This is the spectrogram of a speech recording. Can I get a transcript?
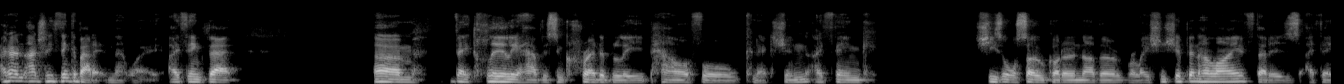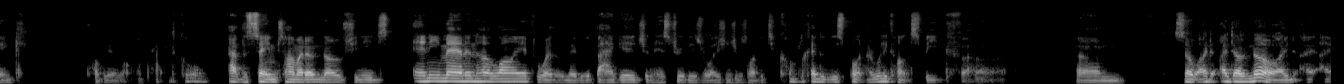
I don't actually think about it in that way. I think that um, they clearly have this incredibly powerful connection. I think she's also got another relationship in her life that is, I think, probably a lot more practical. At the same time, I don't know if she needs any man in her life, whether maybe the baggage and history of these relationships might be too complicated at this point. I really can't speak for her. Um, so I, I don't know. I, I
